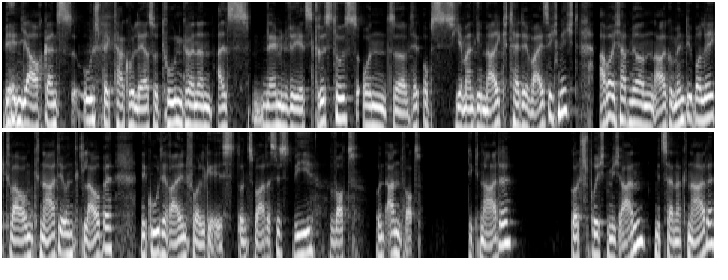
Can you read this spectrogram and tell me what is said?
Wir hätten ja auch ganz unspektakulär so tun können, als nehmen wir jetzt Christus und äh, ob es jemand gemerkt hätte, weiß ich nicht. Aber ich habe mir ein Argument überlegt, warum Gnade und Glaube eine gute Reihenfolge ist. Und zwar, das ist wie Wort und Antwort. Die Gnade, Gott spricht mich an mit seiner Gnade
